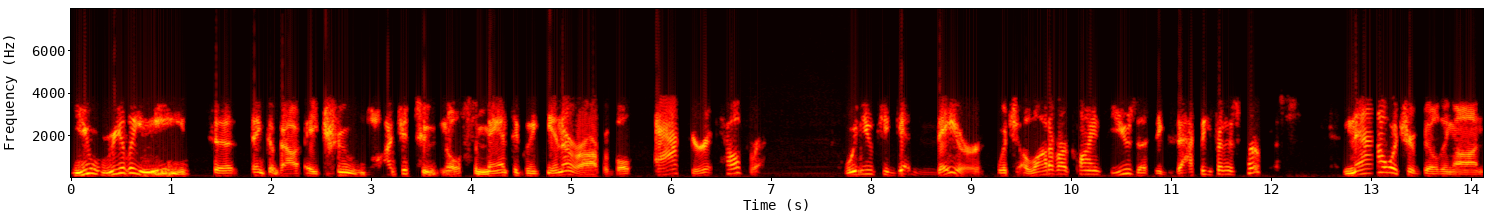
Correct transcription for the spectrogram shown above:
You really need to think about a true longitudinal, semantically interoperable, accurate health record. When you can get there, which a lot of our clients use us exactly for this purpose, now what you're building on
